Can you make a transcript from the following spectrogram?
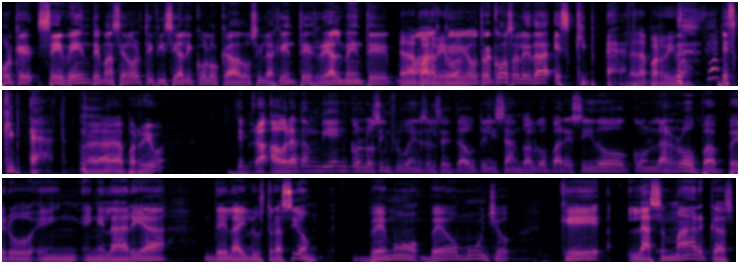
Porque se ven demasiado artificial y colocados y la gente realmente, Le da para más arriba. que otra cosa, le da skip Le ad. da para arriba. skip ad. Le da, le da para arriba. Sí, pero ahora también con los influencers se está utilizando algo parecido con la ropa, pero en, en el área de la ilustración. Vemos, veo mucho que las marcas,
